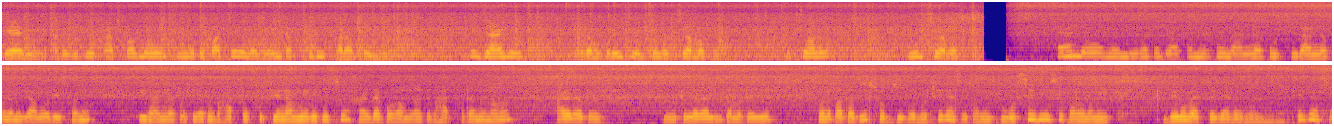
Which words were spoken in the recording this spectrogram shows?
চেয়ার নেই। আর এদিকে কাজকর্ম মতো পাচ্ছে না মনটা খুবই খারাপ যায় তো যাই হোক এরকম করেই চলতে হচ্ছে আমাকে। চলো, মিলছি আবার। হ্যালো বন্ধুরা, তো দেখো আমি এখন রান্না করছি। রান্না করে আমি যাব রেশনে। কি রান্না করছি? দেখো ভাতটা ফুটিয়ে নামিয়ে রেখেছি। আর দেখো, গামলাতে ভাত ফোটানো নামা আর দেখো নিউটেলার আলু টমেটো দিয়ে ধনে পাতা দিয়ে সবজি করব, ঠিক আছে? তো আমি বসিয়ে দিয়েছি, কারণ আমি বেরোবো একটা জায়গায় বন্ধুরা, ঠিক আছে?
